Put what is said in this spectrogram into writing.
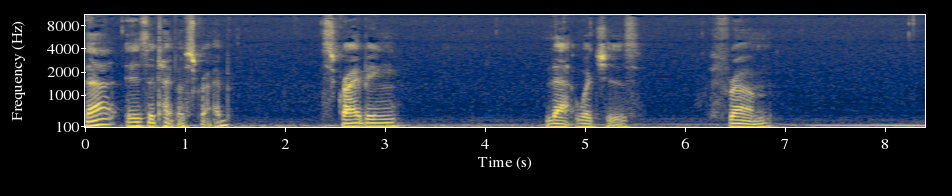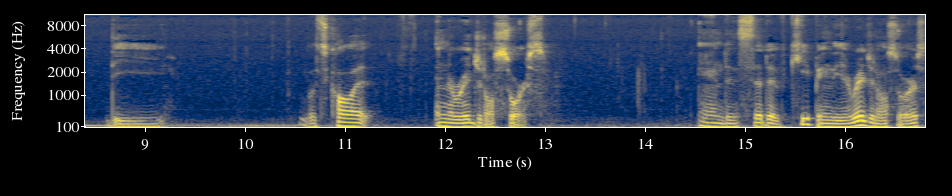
that is a type of scribe scribing that which is from the let's call it an original source. And instead of keeping the original source,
